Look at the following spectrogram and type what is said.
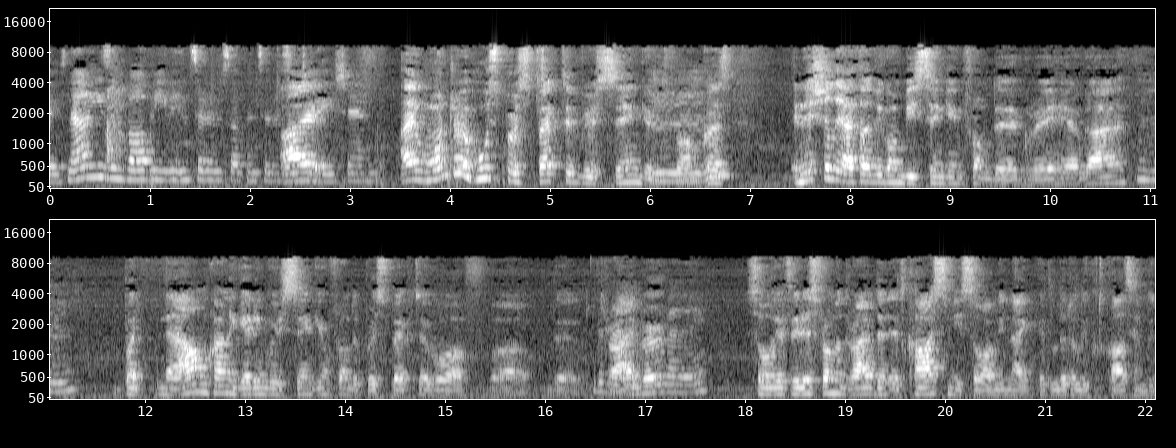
Politics. Now he's involved. He inserted himself into the situation. I wonder whose perspective we're singing from Mhm. because initially I thought we are gonna be singing from the gray hair guy, hmm but now I'm kind of getting we're singing from the perspective of uh, the, The driver. valet. So if it is from a drive, then it costs me. So I mean, like it literally could cost him the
